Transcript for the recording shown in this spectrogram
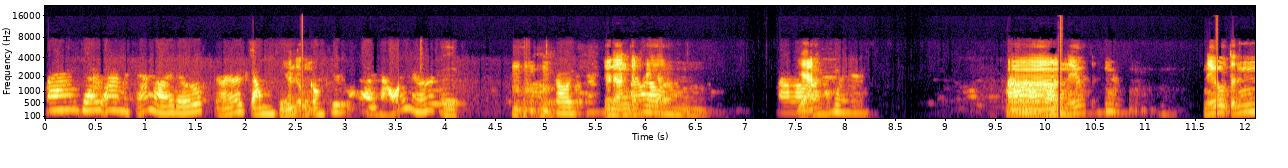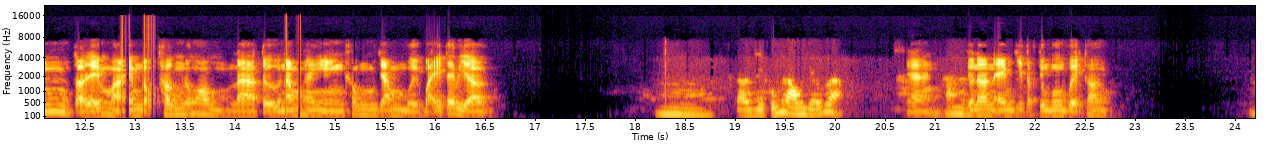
3 giây ai mà trả lời được? Trời ơi chồng chị Dạ, đúng. còn chưa trả lời nổi nữa thì rồi cho nên anh cảm bao thấy lâu, ờ, bao lâu Dạ. rồi? Bao lâu À, rồi? nếu tính nếu tính thời điểm mà em độc thân đúng không là từ năm 2017 tới bây giờ Ừ. Rồi gì cũng lâu dữ à. dạ Không cho nên em chỉ tập trung công việc thôi ừ.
